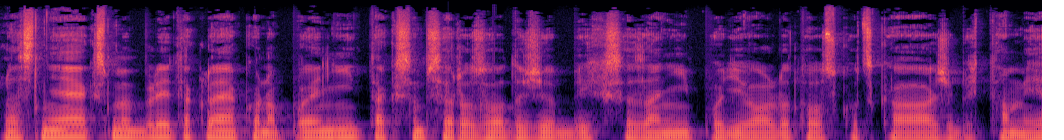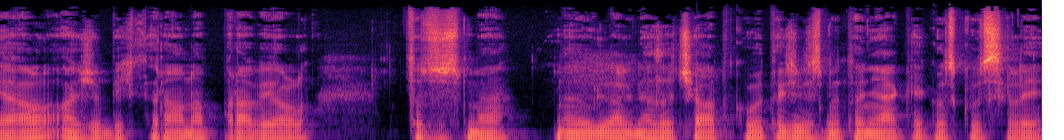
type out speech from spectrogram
vlastně jak jsme byli takhle jako napojení, tak jsem se rozhodl, že bych se za ní podíval do toho Skotska, že bych tam jel a že bych teda napravil to, co jsme neudělali na začátku, takže jsme to nějak jako zkusili,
